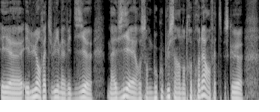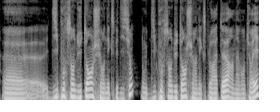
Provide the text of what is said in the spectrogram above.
Et, euh, et, lui, en fait, lui, il m'avait dit, euh, ma vie, elle ressemble beaucoup plus à un entrepreneur, en fait, parce que euh, 10% du temps, je suis en expédition, donc 10% du temps, je suis un explorateur, un aventurier,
